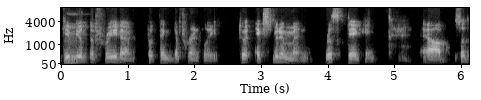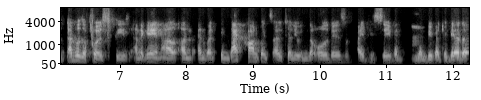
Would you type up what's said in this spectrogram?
give mm. you the freedom to think differently, to experiment, risk taking. Uh, so that was the first piece. And again, I'll, and, and when in that context, I'll tell you in the old days of ITC, when, mm. when we were together,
